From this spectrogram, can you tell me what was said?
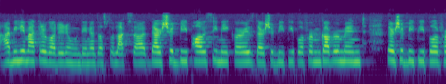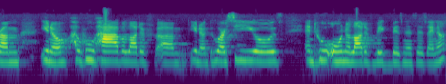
हामीले मात्र गरेर हुँदैन जस्तो लाग्छ there should be policymakers, there should be people from government, there should be people from you know who have a lot of um, you know who are CEOs and who own a lot of big businesses. I know.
